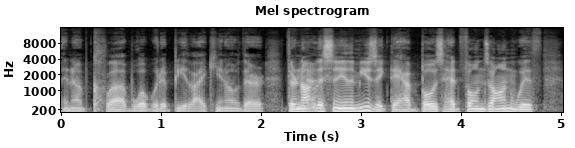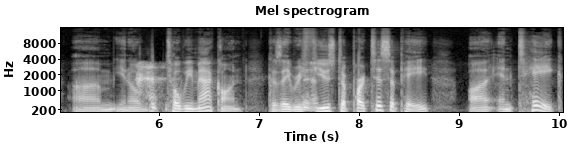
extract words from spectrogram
in a club what would it be like? You know they're they're not listening to the music. They have Bose headphones on with um you know Toby Mac on because they refuse to participate uh, and take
